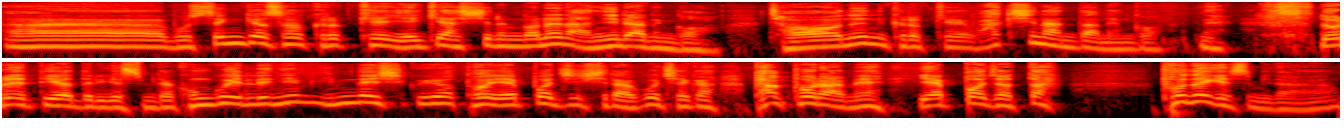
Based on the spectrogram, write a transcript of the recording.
아, 못생겨서 그렇게 얘기하시는 거는 아니라는 거. 저는 그렇게 확신한다는 거. 네. 노래 띄워드리겠습니다. 0912님 힘내시고요. 더 예뻐지시라고 제가 박보람에 예뻐졌다 보내겠습니다.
